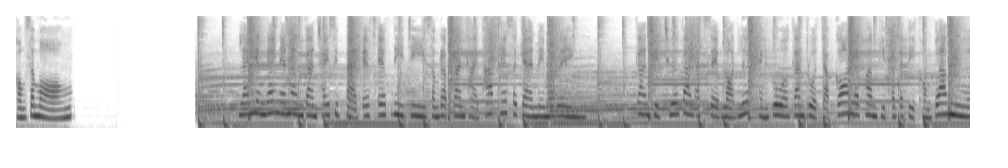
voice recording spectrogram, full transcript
ของสมองและยังได้แนะนำการใช้ 18 FFDG สำหรับการถ่ายภาพเพศสแกนในมะเร็ง การติดเชื้อการอักเสบหลอดเลือดแข็งตัว การตรวจจับก้อนและความผิดปกติของกล้ามเนื้อ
